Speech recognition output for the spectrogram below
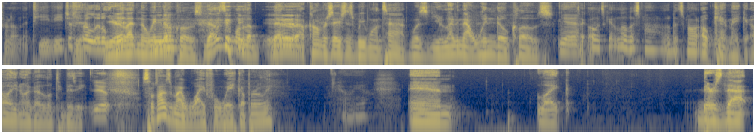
turn on the tv just for a little bit. you're letting the you window know? close. That was one of the better Yeah. uh, conversations we once had. Was you're letting that window close? Yeah. It's like, oh, it's getting a little bit smaller, a little bit smaller. Oh, can't make it. Oh, you know, I got a little too busy. yep Sometimes my wife will wake up early hell yeah and like there's that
